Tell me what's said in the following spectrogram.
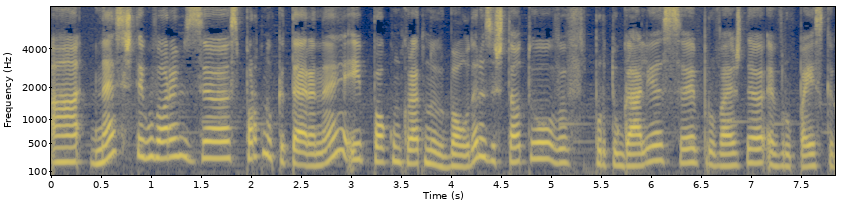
А, днес ще говорим за спортно катерене и по-конкретно в Болдър, защото в Португалия се провежда европейска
